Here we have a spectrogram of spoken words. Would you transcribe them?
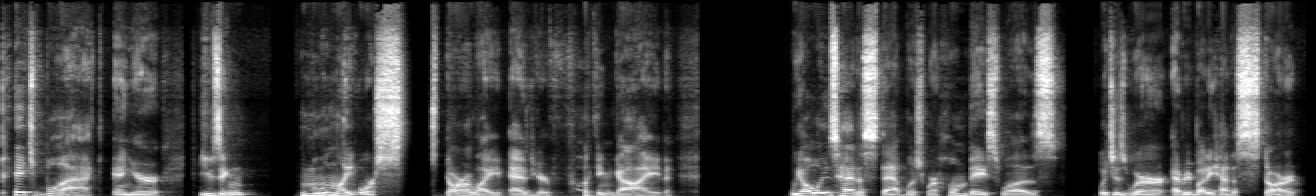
pitch black and you're using moonlight or starlight as your fucking guide. We always had established where home base was, which is where everybody had to start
